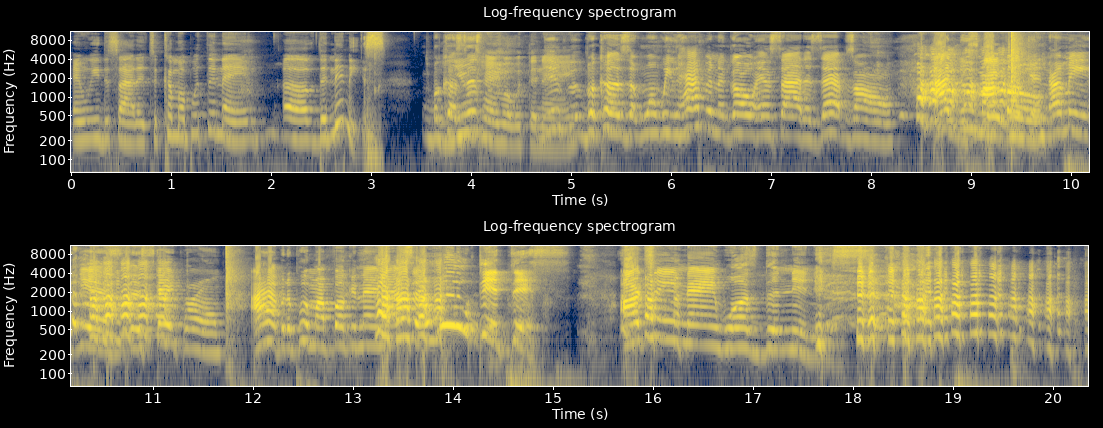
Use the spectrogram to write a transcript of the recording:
and we decided to come up with the name of the ninnies. Because you this, came up with the Yeah, name. because when we happened to go inside a zap zone, I do my fucking. room. I mean, yes, the escape room. I happened to put my fucking name. in. I said, "Who did this? Our team name was the Ninnies.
